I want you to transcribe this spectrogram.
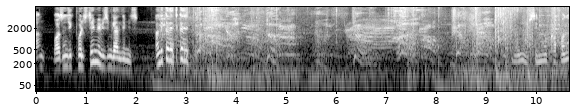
Lan bu az önceki polis değil mi bizim geldiğimiz? Lan dikkat et dikkat et. Oğlum senin o kafanı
